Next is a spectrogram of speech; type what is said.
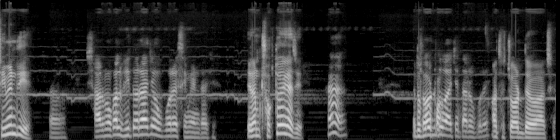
সিমেন্ট দিয়ে? হ্যাঁ। থার্মোকল ভিতরে আছে উপরে সিমেন্ট আছে। এরকম শক্ত হয়ে গেছে? হ্যাঁ। চট দেওয়া আছে তার উপরে। আচ্ছা চট দেওয়া আছে।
